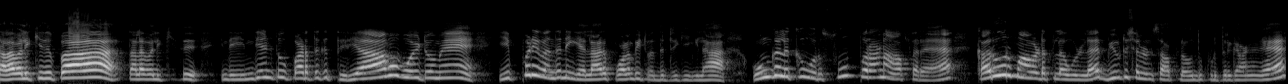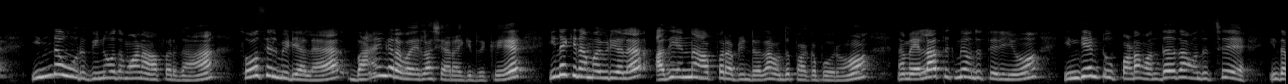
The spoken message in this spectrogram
தலைவலிக்குதுப்பா தலைவலிக்குது. இந்த இந்தியன் டூ படத்துக்கு தெரியாமல் போயிட்டோமே. இப்படி வந்து நீங்கள் எல்லாரும் புலம்பிட்டு வந்துட்டு இருக்கீங்களா? உங்களுக்கு ஒரு சூப்பரான ஆஃபரை கரூர் மாவட்டத்தில் உள்ள பியூட்டி சலூன் ஷாப்பில் வந்து கொடுத்துருக்காங்க இந்த ஒரு வினோதமான ஆஃபர் தான் சோஷியல் மீடியாவில் பயங்கர வைரலாக ஷேர் ஆகிட்டு இருக்கு. இன்றைக்கி நம்ம வீடியோவில் அது என்ன ஆஃபர் அப்படின்றத வந்து பார்க்க போகிறோம் நம்ம எல்லாத்துக்குமே வந்து தெரியும் இந்தியன் டூ படம் வந்தது தான் வந்துச்சு. இந்த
